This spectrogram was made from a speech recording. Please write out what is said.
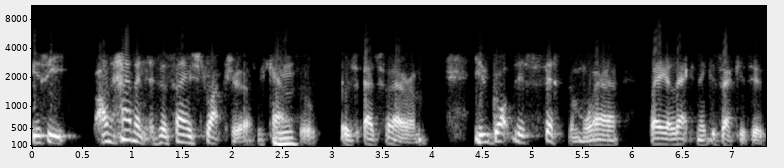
you see, I haven't. The same structure, the council, as, as Fareham. You've got this system where they elect an executive.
